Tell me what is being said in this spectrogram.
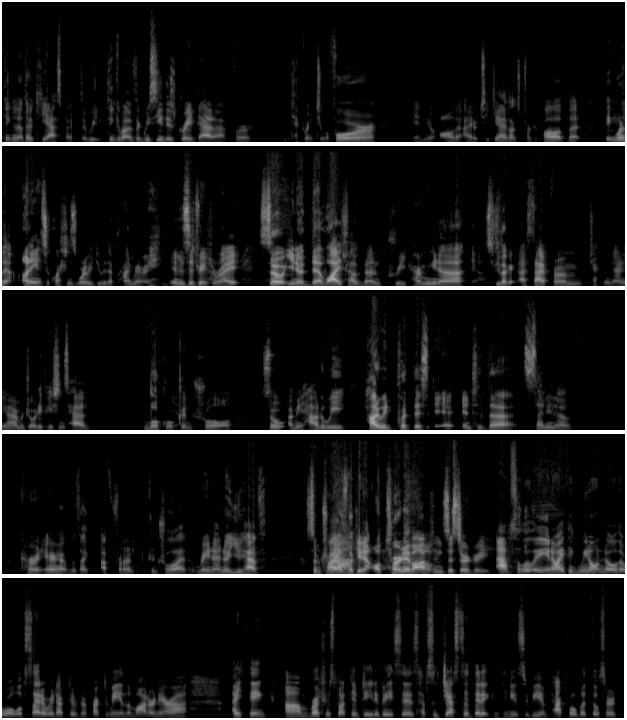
think another key aspect that we think about is like we see this great data for Techrate 204 and you know all the IoT guidelines for follow up, but I think one of the unanswered questions is what do we do with the primary mm-hmm. in this situation, Yeah. right? So you know the Wise trial was done pre-CARMENA. Yeah. So if you look at aside from Checkmate 9ER, majority of patients had local Yeah. control. Mm-hmm. So I mean, how do we how do we put this into the setting of current era with like upfront control? I Rana, I know you have some trials Yeah. looking at alternative Oh. options to surgery. Absolutely. You know, I think we don't know the role of cytoreductive nephrectomy in the modern era. I think um, retrospective databases have suggested that it continues to be impactful, but those are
